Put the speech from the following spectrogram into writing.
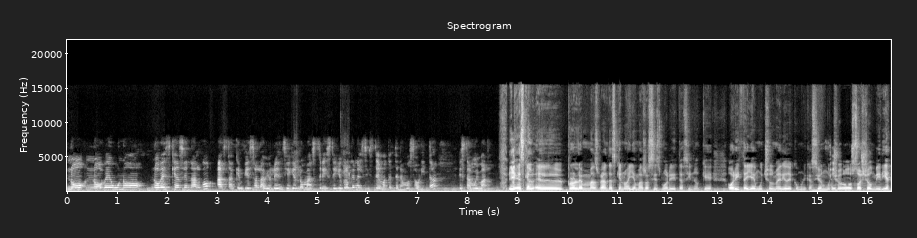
no, no ve uno, no ves que hacen algo hasta que empieza la violencia y es lo más triste. Yo creo que en el sistema que tenemos ahorita está muy mal. Y es que el, problema más grande es que no haya más racismo ahorita, sino que ahorita ya hay muchos medios de comunicación, mucho social media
